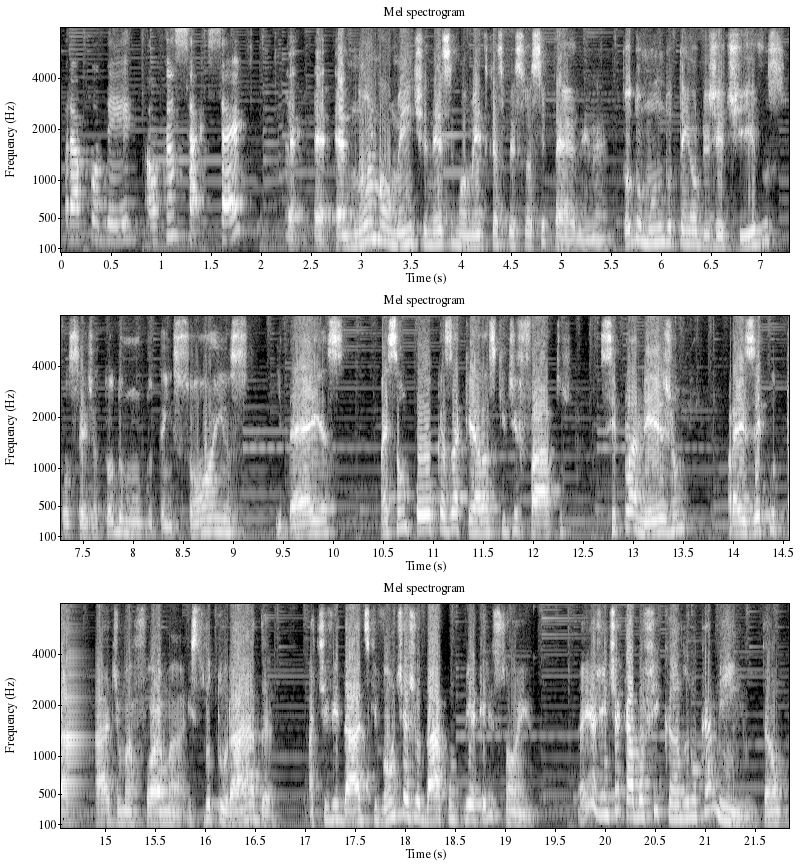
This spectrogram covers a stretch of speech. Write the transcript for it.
para poder alcançar, certo? É, é, é, normalmente nesse momento que as pessoas se perdem, né? Todo mundo tem objetivos, ou seja, todo mundo tem sonhos, ideias, mas são poucas aquelas que de fato se planejam para executar de uma forma estruturada atividades que vão te ajudar a cumprir aquele sonho aí a gente acaba ficando no caminho. Então,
